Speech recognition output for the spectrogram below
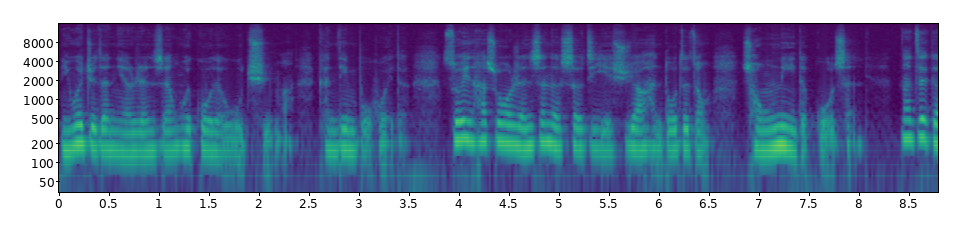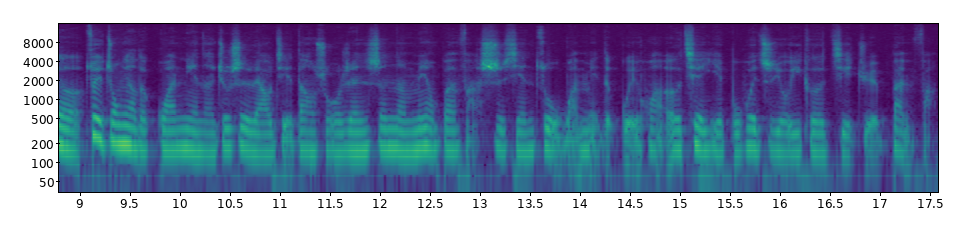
你会觉得你的人生会过得无趣吗？肯定不会的。所以他说，人生的设计也需要很多这种重拟的过程。那这个最重要的观念呢，就是了解到说，人生呢没有办法事先做完美的规划，而且也不会只有一个解决办法，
